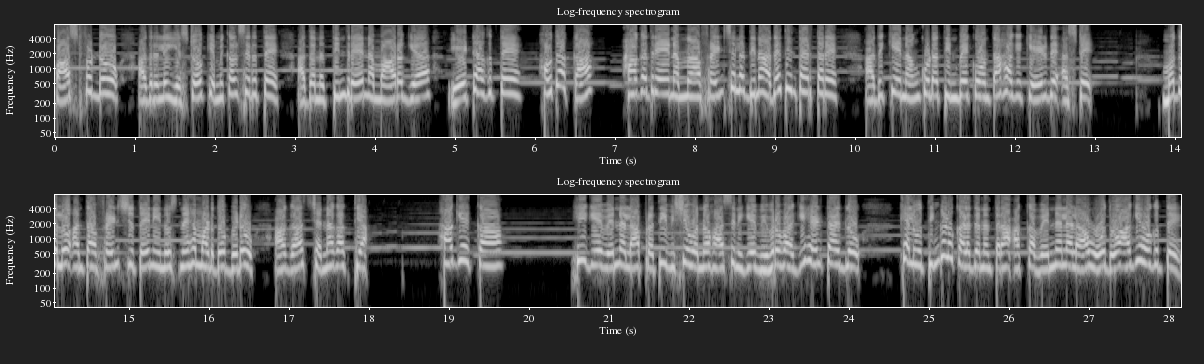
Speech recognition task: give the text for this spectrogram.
ಫಾಸ್ಟ್ ಫುಡ್ ಅದರಲ್ಲಿ ಎಷ್ಟೋ ಕೆಮಿಕಲ್ಸ್ ಇರುತ್ತೆ. ಅದನ್ನು ತಿಂದ್ರೆ ನಮ್ಮ ಆರೋಗ್ಯ ಏಟಾಗುತ್ತೆ. ಹೌದಾ, ಅಕ್ಕ? ಹಾಗಾದ್ರೆ ನಮ್ಮ ಫ್ರೆಂಡ್ಸ್ ಎಲ್ಲ ದಿನ ಅದೇ ತಿಂತಾ ಇರ್ತಾರೆ. ಅದಕ್ಕೆ ನಂಗೆ ಕೂಡ ತಿನ್ಬೇಕು ಅಂತ ಹಾಗೆ ಕೇಳಿದೆ ಅಷ್ಟೇ. ಮೊದಲು ಅಂತ ಫ್ರೆಂಡ್ಸ್ ಜೊತೆ ನೀನು ಸ್ನೇಹ ಮಾಡೋದು ಬಿಡು, ಆಗ ಚೆನ್ನಾಗಾಗ್ತ್ಯಾ? ಹಾಗೆ ಅಕ್ಕ. ಹೀಗೆ ವೆನ್ನಲ ಪ್ರತಿ ವಿಷಯವನ್ನು ಹಾಸನಿಗೆ ವಿವರವಾಗಿ ಹೇಳ್ತಾ ಇದ್ಲು. ಕೆಲವು ತಿಂಗಳು ಕಳೆದ ನಂತರ ಅಕ್ಕ ವೆನ್ನೆಲಳ ಓದು ಆಗಿ ಹೋಗುತ್ತೆ.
